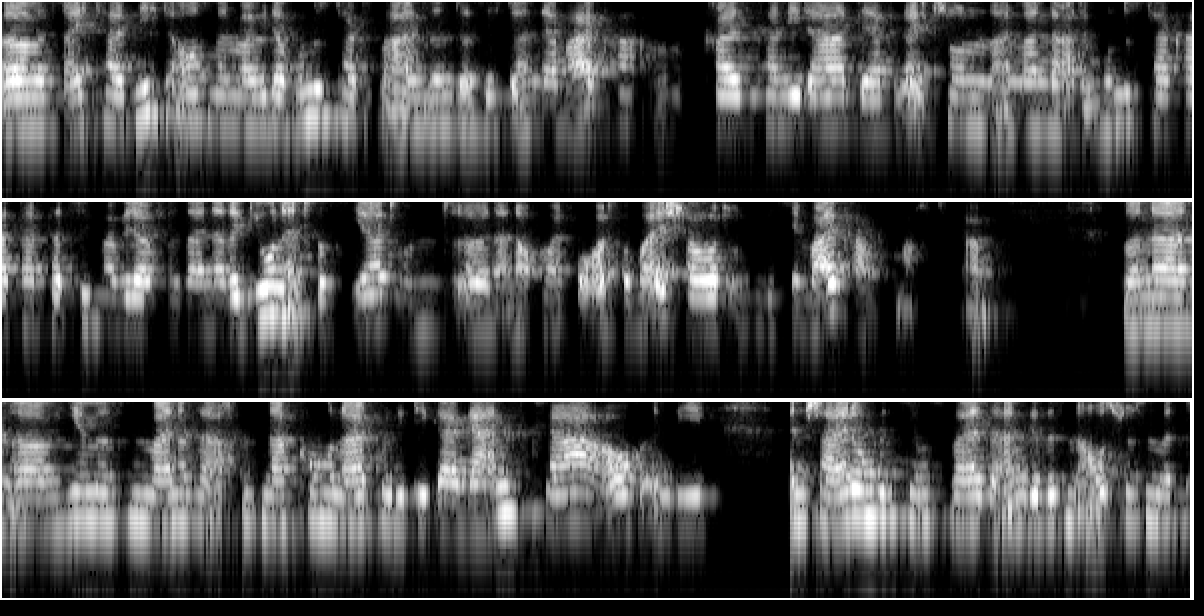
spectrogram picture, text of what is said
Ähm, es reicht halt nicht aus, wenn mal wieder Bundestagswahlen sind, dass sich dann der Wahlkreiskandidat, der vielleicht schon ein Mandat im Bundestag hat, dann plötzlich mal wieder für seine Region interessiert und äh, dann auch mal vor Ort vorbeischaut und ein bisschen Wahlkampf macht. Ja. Sondern ähm, hier müssen meines Erachtens nach Kommunalpolitiker ganz klar auch in die Entscheidungen beziehungsweise an gewissen Ausschüssen mit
